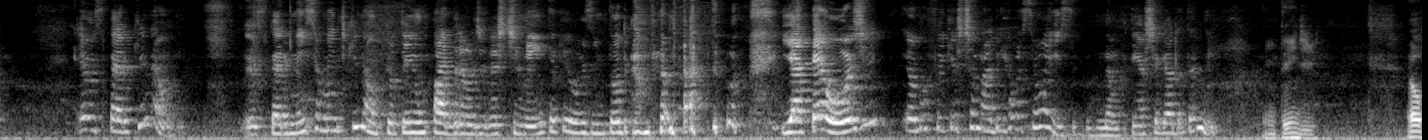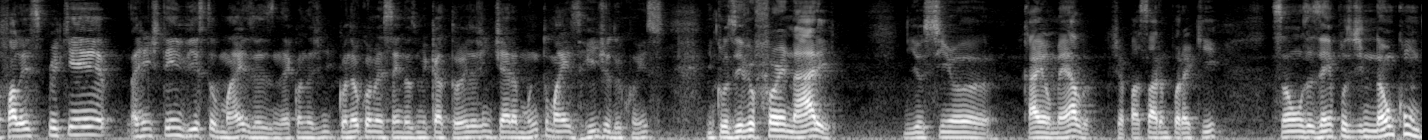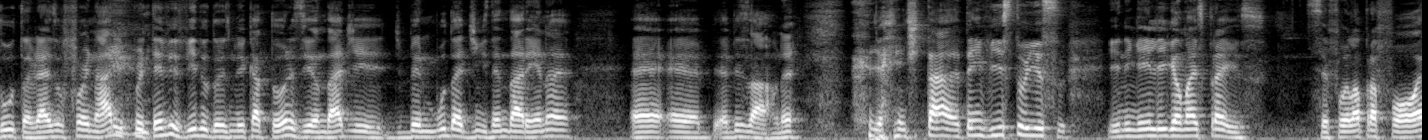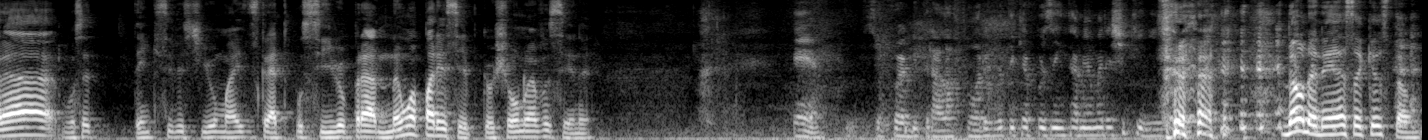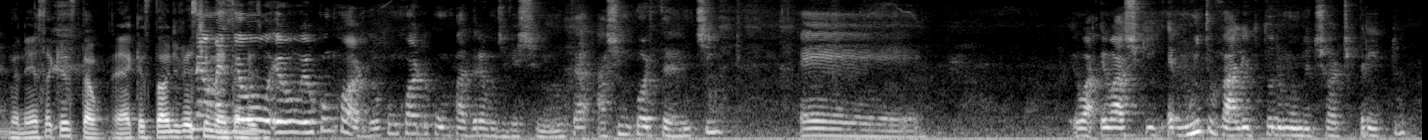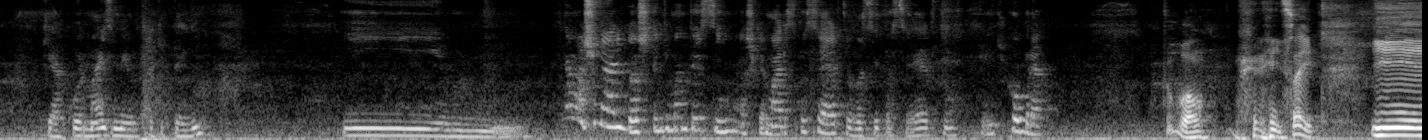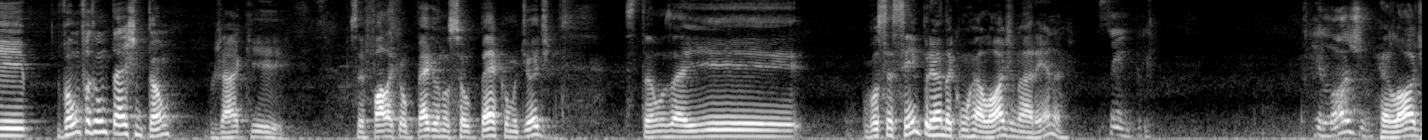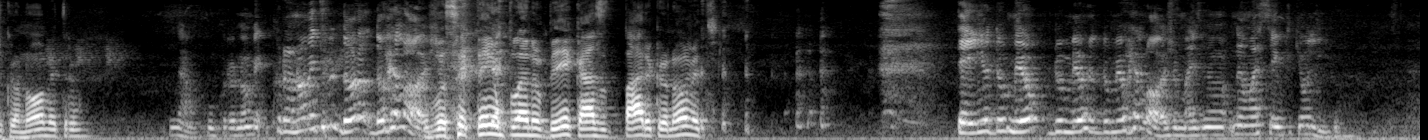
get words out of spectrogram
Eu espero que não. Eu espero imensamente que não, porque eu tenho um padrão de vestimenta que eu uso em todo campeonato. E até hoje eu não fui questionado em relação a isso. Não que tenha chegado até mim. Entendi. Eu falo isso porque a gente tem visto mais vezes, né? Quando, gente, quando eu comecei em 2014, a gente era muito mais rígido com isso. Inclusive o Fornari e o senhor Caio Melo, que já passaram por aqui, são os exemplos de não conduta. Aliás, o Fornari, por ter vivido 2014 e andar de, de bermuda jeans dentro da arena, é, é, é bizarro, né? E a gente tá, tem visto isso e ninguém liga mais para isso. Se você for lá para fora, você tem que se vestir o mais discreto possível para não aparecer, porque o show não é você, né? É, se eu for arbitrar lá fora, eu vou ter que aposentar minha Maria Chiquinha. não, não é nem essa questão. Não é nem essa questão. É a questão de vestimenta não, mas eu, mesmo. Eu, eu concordo. Eu concordo com o padrão de vestimenta. Acho importante. É... Eu, eu acho que é muito válido todo mundo de short preto, que é a cor mais neutra que tem. E. Não, acho que tem que manter sim. Acho que a Mari está certa, você está certo. Tem que cobrar. Muito bom. Isso aí. E vamos fazer um teste então, já que você fala que eu pego no seu pé como judge. Estamos aí. Você sempre anda com relógio na arena? Sempre. Relógio? Relógio, cronômetro. Não, com cronômetro, cronômetro do, do relógio. Você tem um plano B caso pare o cronômetro? Tenho do meu, do meu, do meu relógio, mas não, não é sempre que eu ligo.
